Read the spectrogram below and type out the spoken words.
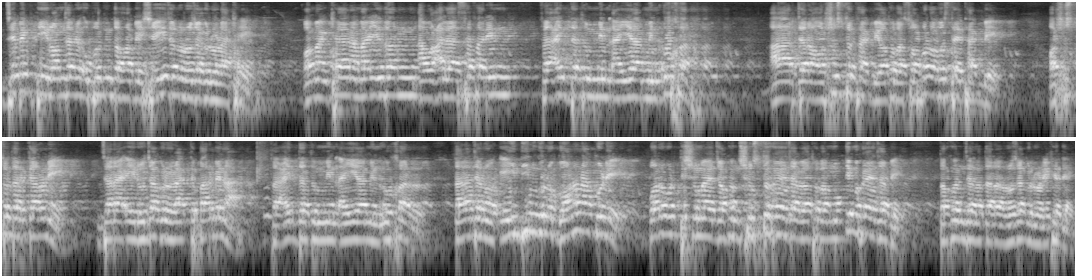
যে ব্যক্তি রমজানে উপনীত হবে, সেই যেন রোজাগুলো রাখে। ওমান কানা মারিদান আও আলা সাফারিন আর যারা অসুস্থ থাকবে অথবা অবস্থায় থাকবে, অসুস্থতার কারণে যারা এই রোজাগুলো রাখতে পারবে না তারা যেন এই দিনগুলো গণনা করে পরবর্তী সময়ে যখন সুস্থ হয়ে যাবে অথবা মুকিম হয়ে যাবে, তখন যেন তারা রোজাগুলো রেখে দেয়।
